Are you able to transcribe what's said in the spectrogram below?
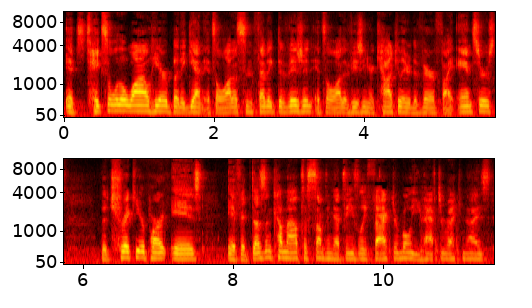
It takes a little while here, but again, it's a lot of synthetic division. It's a lot of using your calculator to verify answers. The trickier part is if it doesn't come out to something that's easily factorable, you have to recognize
